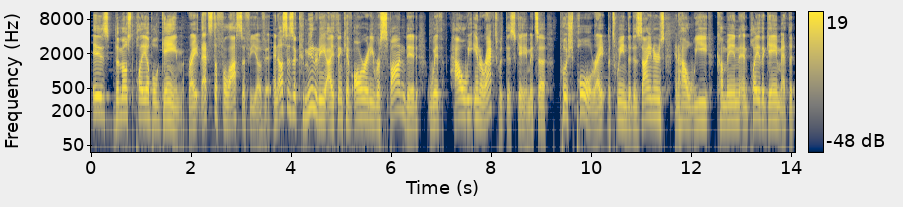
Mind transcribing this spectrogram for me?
is the most playable game, right? That's the philosophy of it. And us as a community, I think, have already responded with how we interact with this game. It's a push pull, right? Between the designers and how we come in and play the game at the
